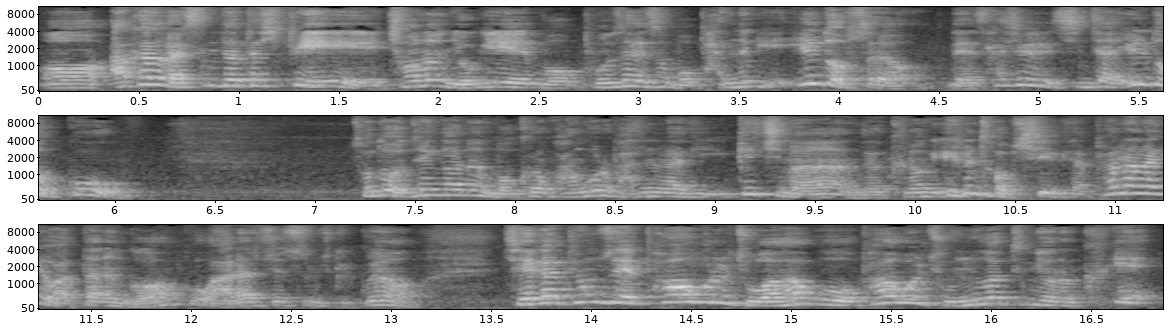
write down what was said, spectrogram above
어, 아까도 말씀드렸다시피 저는 여기에 뭐 본사에서 뭐 받는 게 1도 없어요. 네, 사실 진짜 1도 없고 저도 언젠가는 뭐 그런 광고를 받을 날이 있겠지만 그런 게 1도 없이 그냥 편안하게 왔다는 거 꼭 알아주셨으면 좋겠고요. 제가 평소에 파워볼을 좋아하고 파워볼 종류 같은 경우는 크게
